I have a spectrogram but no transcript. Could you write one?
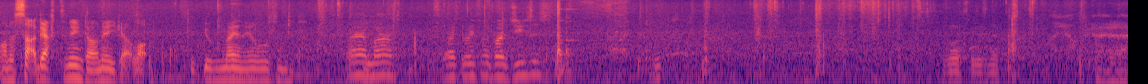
On a Saturday afternoon down here, you get a lot of young males and Hi, man. Like a leaflet about Jesus? Oops. Oh, there isn't it? uh,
